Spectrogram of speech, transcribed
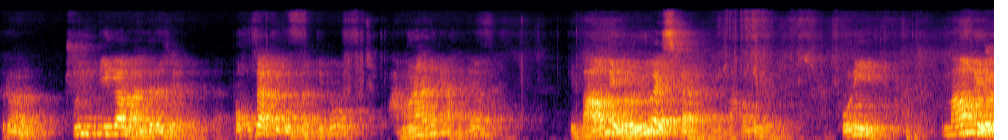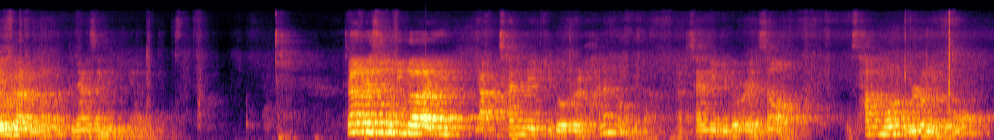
그런 준비가 만들어져야 됩니다. 복닫기 복닫기도 아무나 하는 게 아니에요. 마음의 여유가 해요. 마음의 여유. 본인 마음의 여유라는 것은 그냥 생기는 게 아니에요. 자, 그래서 우리가 이 약찬계 기도를 하는 겁니다. 약찬계 기도를 해서 산모는 물론이고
